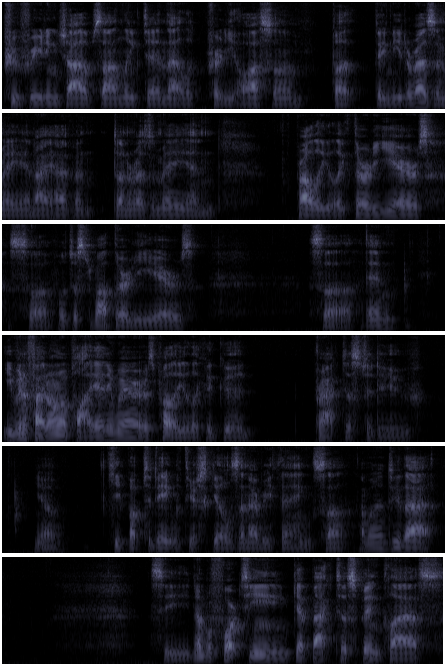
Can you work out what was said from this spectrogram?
proofreading jobs on LinkedIn that look pretty awesome, but they need a resume, and I haven't done a resume in probably like 30 years. So, well, just about 30 years. So, and even if I don't apply anywhere, it's probably like a good practice to do, you know, keep up to date with your skills and everything. So I'm going to do that. Let's see, number 14, get back to spin class.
